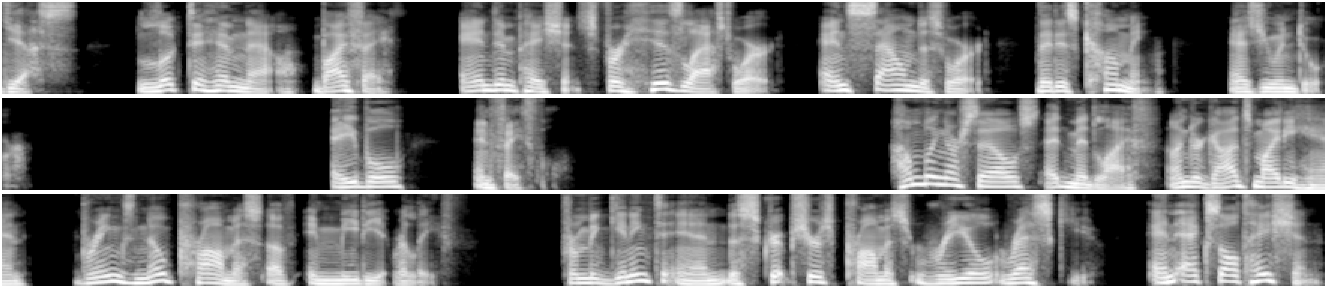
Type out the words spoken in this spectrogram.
Yes, look to him now by faith and in patience for his last word and soundest word that is coming as you endure. Able and faithful. Humbling ourselves at midlife under God's mighty hand brings no promise of immediate relief. From beginning to end, the scriptures promise real rescue and exaltation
